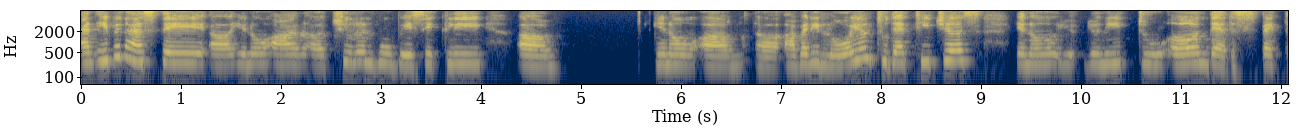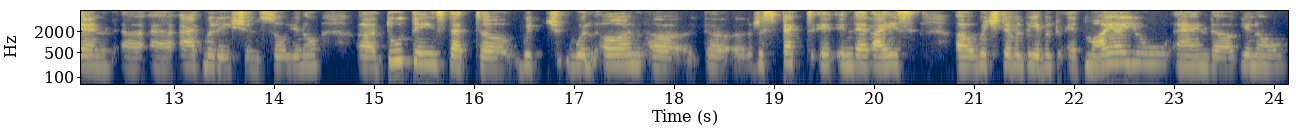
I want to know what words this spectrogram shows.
And even as they uh, you know are children who basically um, you know um, are very loyal to their teachers you know you, you need to earn their respect and uh, uh, admiration. So you know uh, do things that uh, which will earn uh, uh, respect in, in, their eyes which they will be able to admire you and you know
